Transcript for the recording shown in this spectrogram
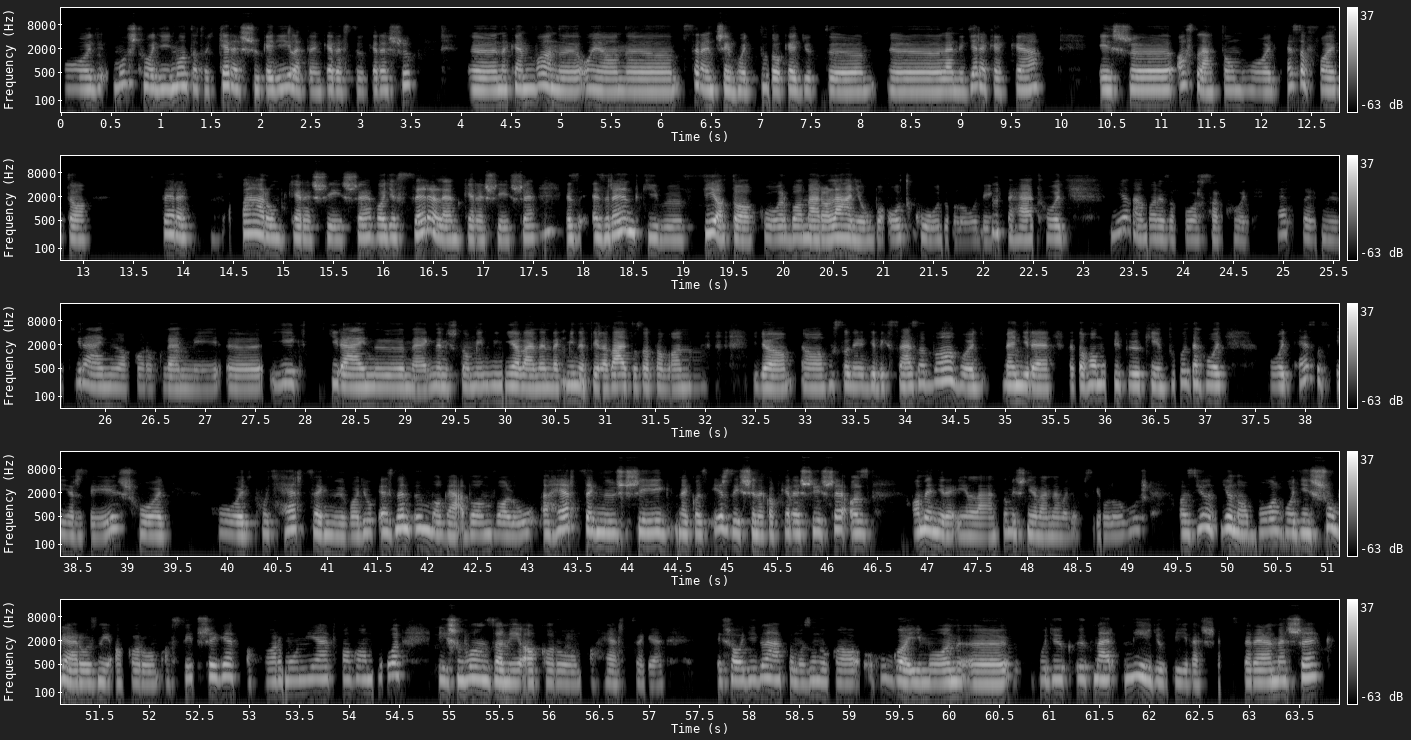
hogy most, hogy így mondtad, hogy keressük, egy életen keresztül keressük, nekem van olyan szerencsém, hogy tudok együtt lenni gyerekekkel, és azt látom, hogy ez a fajta szeret, a párom keresése, vagy a szerelem keresése, ez, ez rendkívül fiatal korban már a lányokba ott kódolódik. Tehát, hogy nyilván van ez a korszak, hogy hercegnő, királynő akarok lenni, jég királynő, meg nem is tudom, nyilván ennek mindenféle változata van így a, a 21. században, hogy mennyire, tehát a hamupipőként túl, de hogy, hogy ez az érzés, hogy, hogy, hogy hercegnő vagyok, ez nem önmagában való. A hercegnőségnek az érzésének a keresése az, amennyire én látom, és nyilván nem vagyok pszichológus, az jön, jön abból, hogy én sugározni akarom a szépséget, a harmóniát magamból, és vonzani akarom a herceget. És ahogy így látom az unoka hugaimon, hogy ők, ők már négy-öt évesen szerelmesek,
